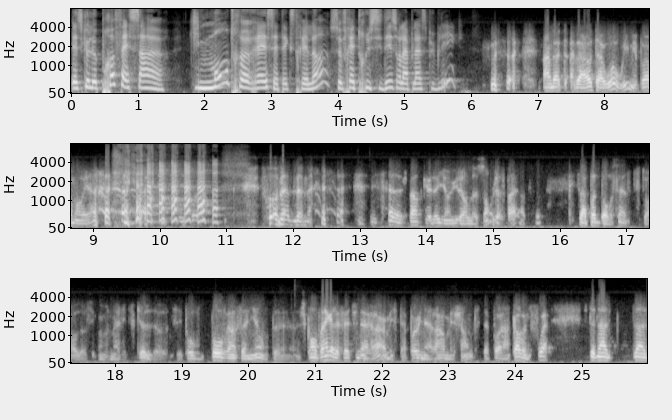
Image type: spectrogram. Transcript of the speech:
est-ce que le professeur qui montrerait cet extrait-là se ferait trucider sur la place publique? en Ot- à Ottawa, oui, mais pas à Montréal. Probablement. Ça, je pense que là, ils ont eu leur leçon, j'espère. Ça n'a pas de bon sens, cette histoire-là. C'est complètement ridicule. Là. C'est pauvre, pauvre enseignante. Euh, Je comprends qu'elle a fait une erreur, mais c'était pas une erreur méchante. C'était pas, encore une fois, c'était dans, dans,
